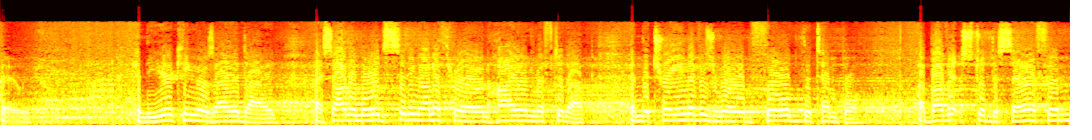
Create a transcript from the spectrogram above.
there we go. In the year King Uzziah died, I saw the Lord sitting on a throne, high and lifted up, and the train of his robe filled the temple. Above it stood the seraphim.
